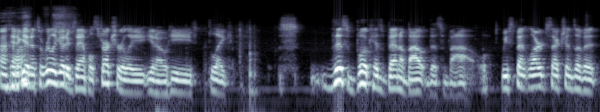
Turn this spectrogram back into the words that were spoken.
Uh-huh. and again it's a really good example structurally you know he like s- this book has been about this vow we've spent large sections of it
